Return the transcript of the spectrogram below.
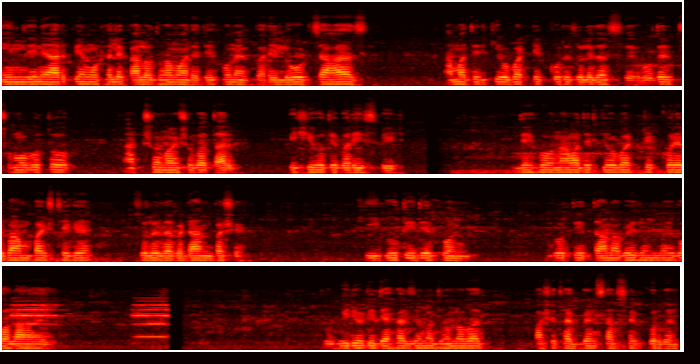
ইঞ্জিনে আরপিএম উঠালে কালো ধোঁয়া মারে? দেখুন একবার, এই লোড জাহাজ আমাদেরকে ওভারটেক করে চলে যাচ্ছে? ওদের সম্ভবত আটশো, নয়শো বা তার বেশি হতে পারে স্পিড দেখুন আমাদেরকে ওভারটেক করে বাম পাশ থেকে চলে যাবে ডান পাশে? কি গতি দেখুন, গতির দানবের জন্যই বলা হয়। তো ভিডিওটি দেখার জন্য ধন্যবাদ। পাশে থাকবেন সাবস্ক্রাইব করবেন।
